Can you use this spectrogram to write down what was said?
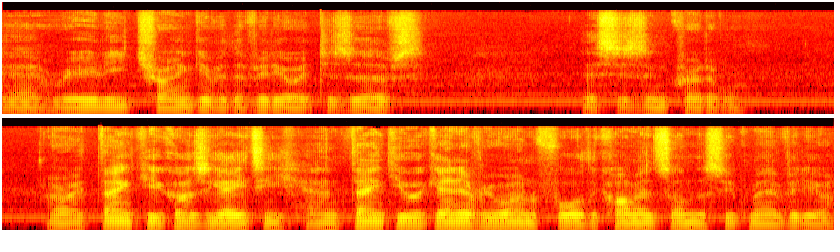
yeah, really try and give it the video it deserves. This is incredible. Alright, thank you Cozzie80 and thank you again everyone for the comments on the Superman video.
